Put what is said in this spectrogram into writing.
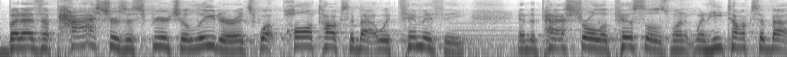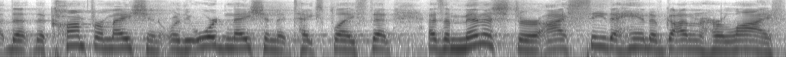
But as a pastor, as a spiritual leader, it's what Paul talks about with Timothy in the pastoral epistles when, when he talks about the, the confirmation or the ordination that takes place. That as a minister, I see the hand of God in her life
